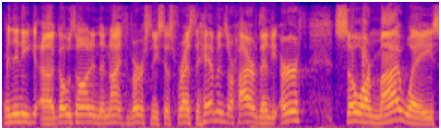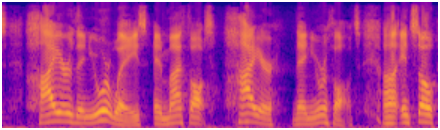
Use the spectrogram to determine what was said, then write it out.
And then he uh, goes on in the ninth verse and he says, For as the heavens are higher than the earth, so are my ways higher than your ways, and my thoughts higher than your thoughts. Uh, and so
